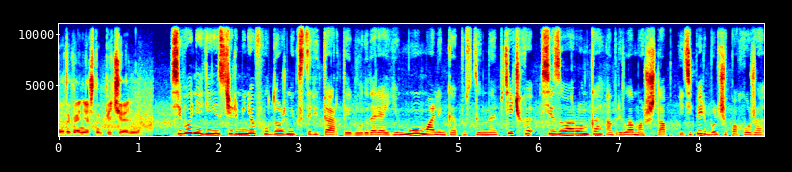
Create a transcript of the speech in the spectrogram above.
Это, конечно, печально. Сегодня Денис Черменев – художник стрит-арта, и благодаря ему маленькая пустынная птичка Сизоворонка обрела масштаб и теперь больше похожа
